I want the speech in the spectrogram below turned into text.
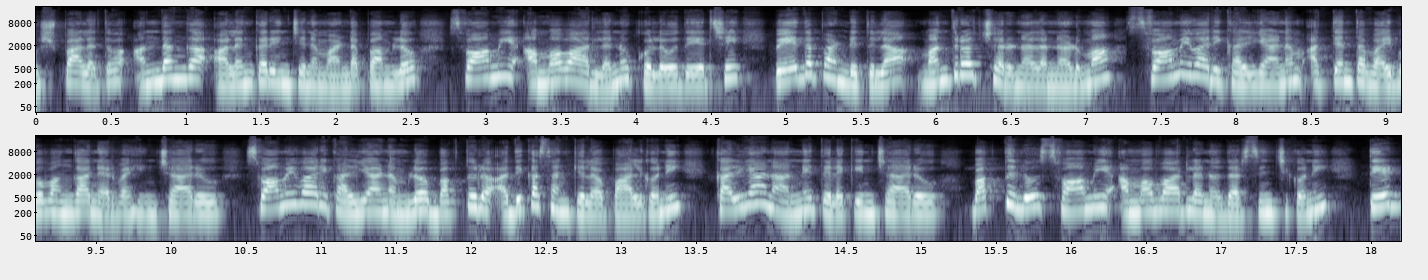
పుష్పాలతో అందంగా అలంకరించిన మండపంలో స్వామి అమ్మవార్లను కొలువుదేర్చి వేద పండితుల మంత్రోచ్చరణల నడుమ స్వామివారి కళ్యాణం అత్యంత వైభవంగా నిర్వహించారు. స్వామివారి కళ్యాణంలో భక్తులు అధిక సంఖ్యలో పాల్గొని కళ్యాణాన్ని తిలకించారు. భక్తులు స్వామి అమ్మవార్లను దర్శించుకొని తీర్థ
